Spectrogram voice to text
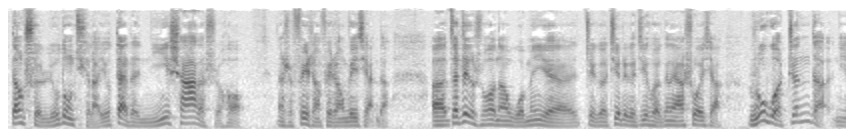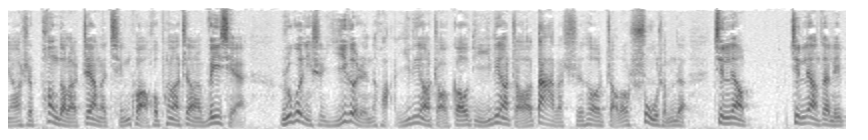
当水流动起来又带着泥沙的时候，那是非常非常危险的。呃，在这个时候呢，我们也这个借这个机会跟大家说一下，如果真的你要是碰到了这样的情况或碰到这样的危险。如果你是一个人的话，一定要找高地，一定要找到大的石头，找到树什么的，尽量尽量在里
